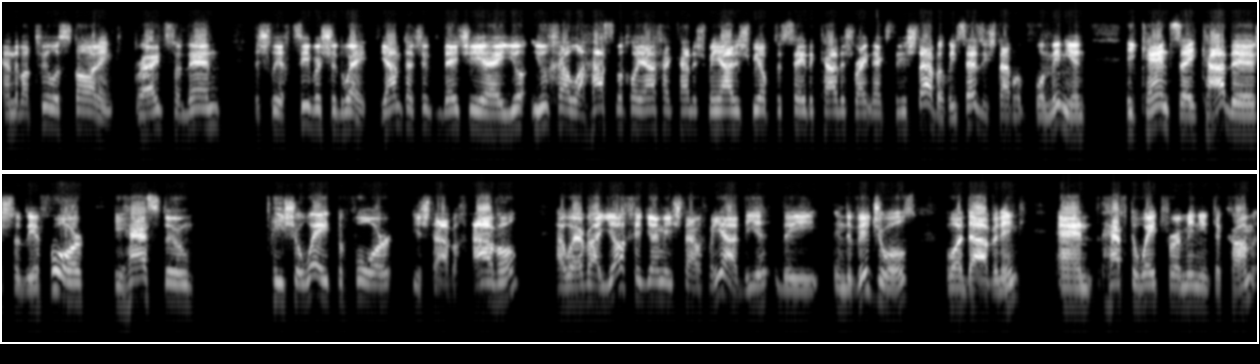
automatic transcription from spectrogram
and the batfil is starting, right? So then the shliach tzibur should wait. Yam tashuk uh, yuchal lahasmach yacha kaddish miyadish be able to say the kaddish right next to the. If he says ishtabach before minyan, he can't say kaddish. So therefore, he has to. He should wait before ishtabach. Avol, however, the the individuals who are davening and have to wait for a minyan to come,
